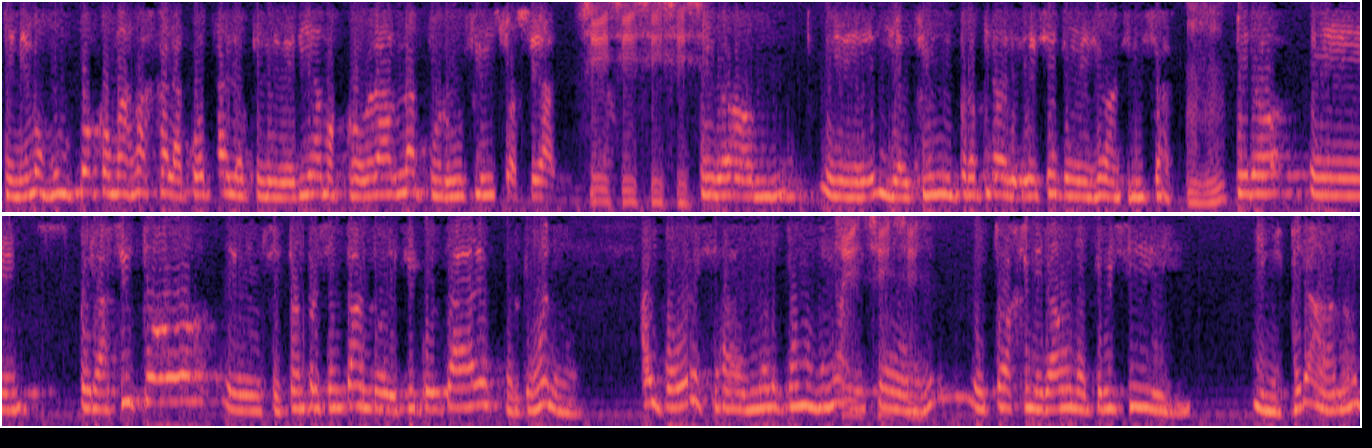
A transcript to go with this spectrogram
tenemos un poco más baja la cuota de lo que deberíamos cobrarla por un fin social. Sí, sí, sí, sí. Pero, eh, y el fin propio de la iglesia que es evangelizar. Pero, eh, pero así todo eh, se están presentando dificultades porque, bueno, hay pobreza, no lo podemos negar. esto ha generado una crisis inesperada, ¿no?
